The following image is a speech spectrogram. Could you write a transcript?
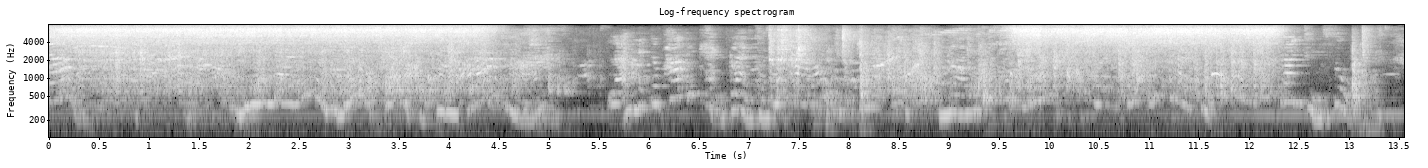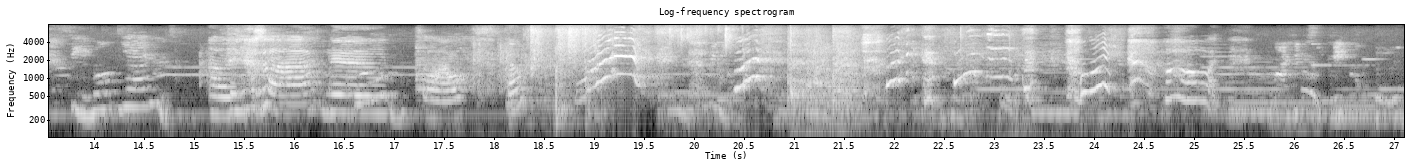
ง่ายๆดูแลให้เธอเป็นเรื่องของความกล้าหาญและมิตรภาพที่แข็งแกร่งของพวกเขาหมาร่วมตะลุยจันทร์ถึงศุกร์สี่โมงเย็น เอาเลยนะคะหนึ่งสองสามโอ้ยโอ้ยมาที่สุดที่ของบูม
